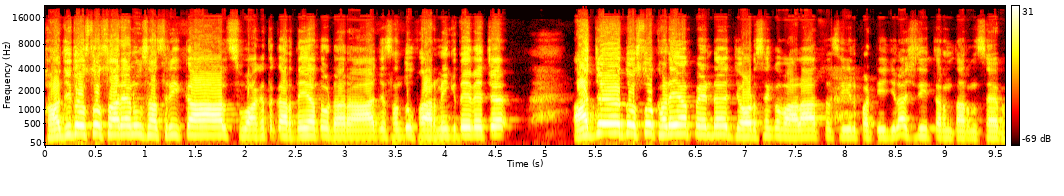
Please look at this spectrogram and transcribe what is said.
ਹਾਂਜੀ ਦੋਸਤੋ, ਸਾਰਿਆਂ ਨੂੰ ਸਤਿ ਸ੍ਰੀ ਅਕਾਲ। ਸਵਾਗਤ ਕਰਦੇ ਆ ਤੁਹਾਡਾ ਰਾਜ ਸੰਧੂ ਫਾਰਮਿੰਗ ਦੇ ਵਿੱਚ। ਅੱਜ ਦੋਸਤੋ, ਖੜੇ ਆ ਪਿੰਡ ਜੋੜ ਸਿੰਘ ਵਾਲਾ, ਤਹਿਸੀਲ ਪੱਟੀ ਜ਼ਿਲ੍ਹਾ ਸ਼੍ਰੀ ਤਰਨਤਾਰਨ ਸਾਹਿਬ।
